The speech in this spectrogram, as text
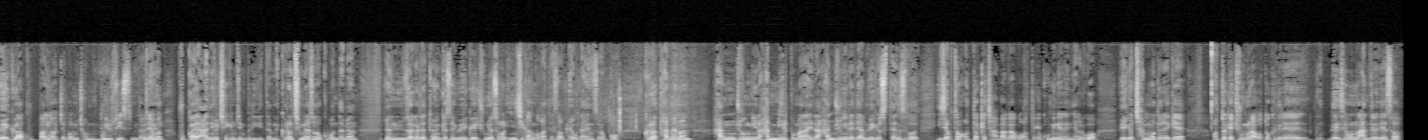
외교와 국방이 어찌 보면 전부일 수 있습니다. 왜냐하면 네. 국가의 안위를 책임진 분이기 때문에 그런 측면에서 놓고 본다면 저는 윤석열 대통령께서 외교의 중요성을 인식한 것 같아서 매우 다행스럽고 그렇다면은 한중일, 한미일뿐만 아니라 한중일에 대한 외교 스탠스도 이제부터는 어떻게 잡아가고 어떻게 고민해내냐. 그리고 외교 참모들에게 어떻게 주문하고 또 그들의 내세우는 안들에 대해서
